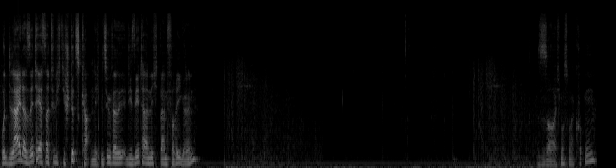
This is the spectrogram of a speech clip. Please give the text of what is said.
Und leider seht ihr jetzt natürlich die Stützkappen nicht, beziehungsweise die seht ihr nicht beim Verriegeln. So, ich muss mal gucken.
